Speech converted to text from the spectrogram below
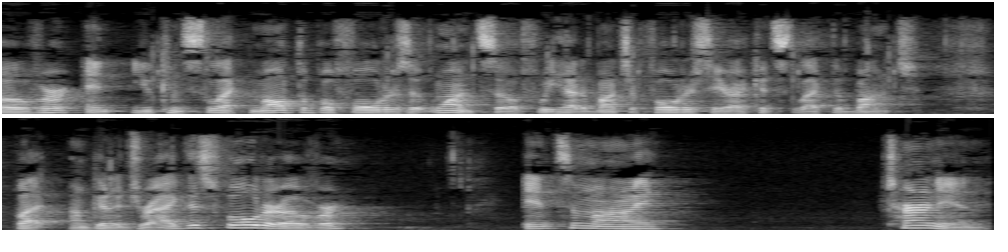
over and you can select multiple folders at once. So if we had a bunch of folders here, I could select a bunch. But I'm going to drag this folder over into my turn in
